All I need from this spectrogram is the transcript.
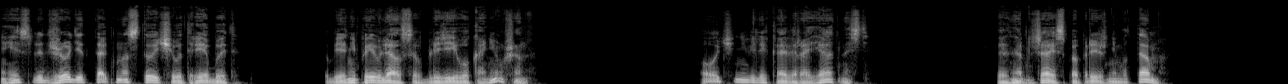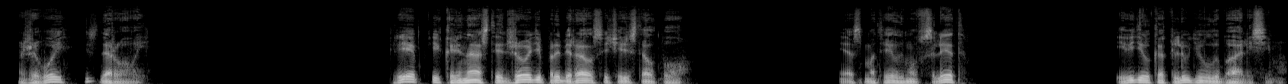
Если Джоди так настойчиво требует, чтобы я не появлялся вблизи его конюшен, очень велика вероятность, что Энерджайз по-прежнему там, живой и здоровый. Крепкий, коренастый Джоди пробирался через толпу. Я смотрел ему вслед и видел, как люди улыбались ему.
